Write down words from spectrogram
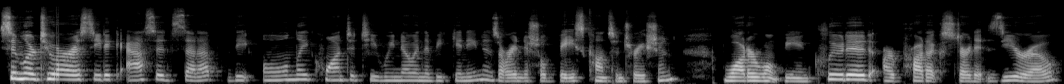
Similar to our acetic acid setup, the only quantity we know in the beginning is our initial base concentration. Water won't be included. Our products start at zero.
